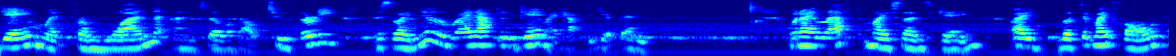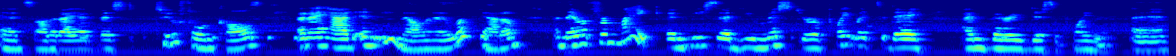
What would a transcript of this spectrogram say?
game went from 1 until about 2.30, and so I knew right after the game I'd have to get ready. When I left my son's game, I looked at my phone and saw that I had missed two phone calls, and I had an email, and I looked at them, and they were from Mike, and he said, you missed your appointment today. I'm very disappointed. And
